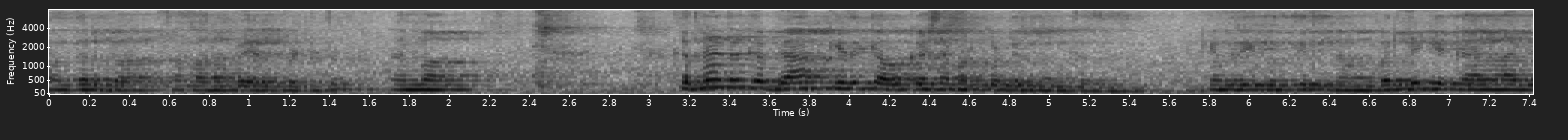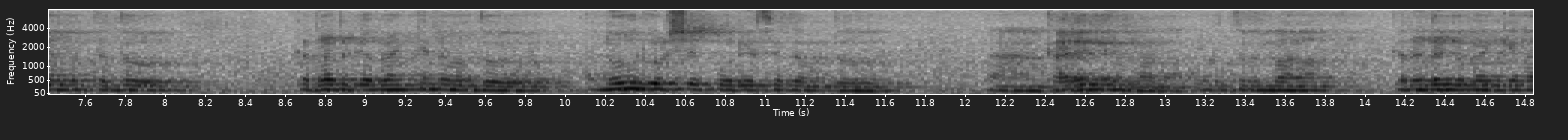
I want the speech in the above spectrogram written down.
ಸಂದರ್ಭ ಸಮಾರಂಭ ಏರ್ಪಟ್ಟಿತು. ನಮ್ಮ ಕರ್ನಾಟಕ ಬ್ಯಾಂಕ್ ಇದಕ್ಕೆ ಅವಕಾಶ ಮಾಡಿಕೊಟ್ಟಿರುವಂಥದ್ದು. ಯಾಕೆಂದರೆ ಗೊತ್ತಿಲ್ಲ ನಾವು ಬರಲಿಕ್ಕೆ ಕಾರಣ ಆಗಿರುವಂಥದ್ದು ಕರ್ನಾಟಕ ಬ್ಯಾಂಕಿನ ಒಂದು ನೂರು ವರ್ಷ ಪೂರೈಸಿದ ಒಂದು ಕಾರ್ಯನಿರ್ಮಾಣ. ಇವತ್ತು ನಮ್ಮ ಕರ್ನಾಟಕ ಬ್ಯಾಂಕಿನ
